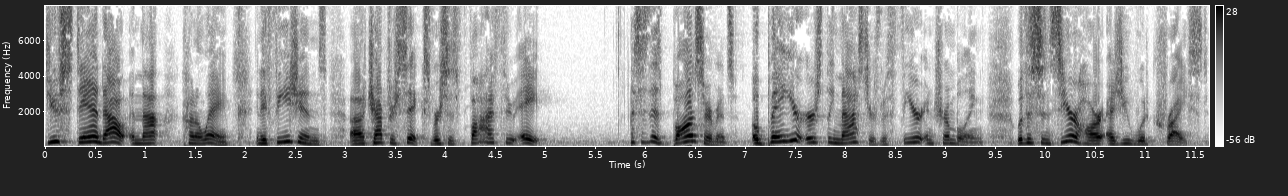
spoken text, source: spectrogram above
Do you stand out in that kind of way? In Ephesians uh, chapter 6, verses 5 through 8, it says this Bondservants, obey your earthly masters with fear and trembling, with a sincere heart as you would Christ,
